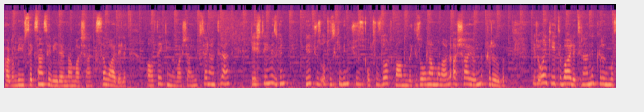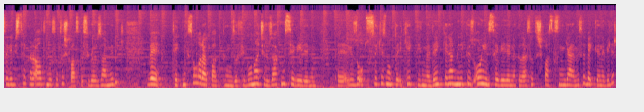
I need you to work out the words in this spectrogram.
pardon 1180 seviyelerinden başlayan kısa vadeli 6 Ekim'de başlayan yükselen trend geçtiğimiz gün 1332-1334 bandındaki zorlanmalarla aşağı yönlü kırıldı. Gece 12 itibariyle trendin kırılmasıyla biz tekrar altında satış baskısı gözlemledik ve tekniksel olarak baktığımızda Fibonacci düzeltme seviyelerinin e, %38.2'lik dilime denk gelen 1217 seviyelerine kadar satış baskısının gelmesi beklenebilir.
